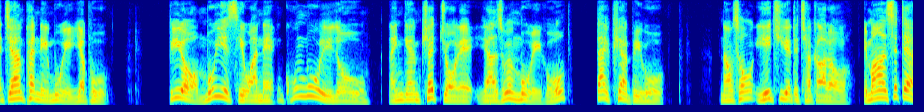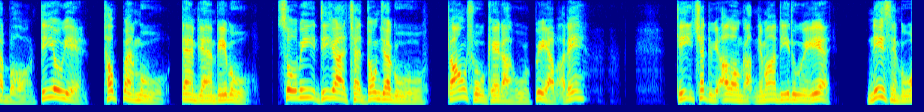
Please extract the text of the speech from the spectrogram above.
အကြမ်းဖက်နေမှုတွေရပ်ဖို့ပြီးတော့မူရစ်စေဝါနဲ့ခုမှုတွေလို နိုင်ငံဖြတ်ကျော်တဲ့ရာဇဝတ်မှုတွေကိုတိုက်ဖြတ်ပြီးဖို့နောက်ဆုံးအရေးကြီးတဲ့တစ်ချက်ကတော့မြန်မာစစ်တပ်အပေါ်တရုတ်ရဲ့ထောက်ပံ့မှုတံပြန်ပေးဖို့ဆိုပြီးအဓိကအချက်သုံးချက်ကိုတောင်းဆိုခဲ့တာကိုတွေ့ရပါတယ်ဒီအချက်တွေအလုံးကမြန်မာပြည်သူတွေရဲ့နေ့စဉ်ဘဝ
